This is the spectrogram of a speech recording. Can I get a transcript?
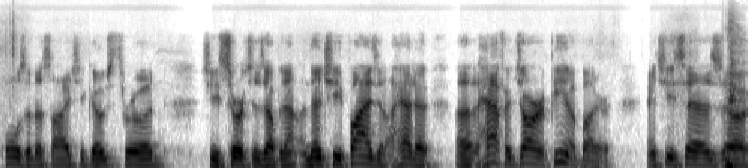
pulls it aside. She goes through it. She searches up and down, and then she finds it. I had a, a half a jar of peanut butter, and she says, uh,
